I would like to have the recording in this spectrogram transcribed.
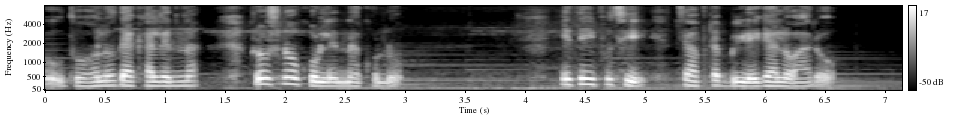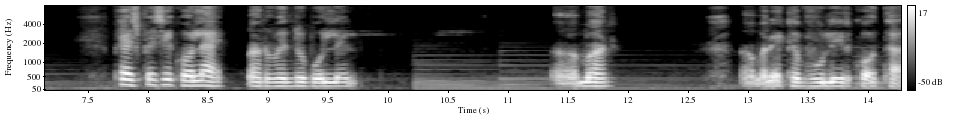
কৌতূহলও দেখালেন না, প্রশ্নও করলেন না কোনো। এতেই বুঝি চাপটা বেড়ে গেল আরও ফ্যাস ফ্যাসে গলায় মানবেন্দ্র বললেন, আমার আমার একটা ভুলের কথা।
